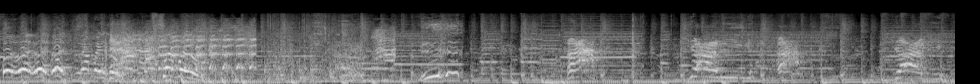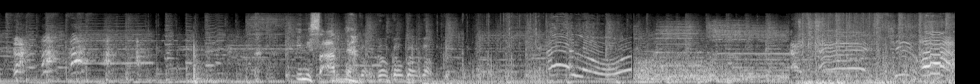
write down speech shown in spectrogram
Hei, hei, hei, hei, siapa itu? Ini saatnya. Go, go, go, go, go. Hello. Hey, hey, chill. Ah!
